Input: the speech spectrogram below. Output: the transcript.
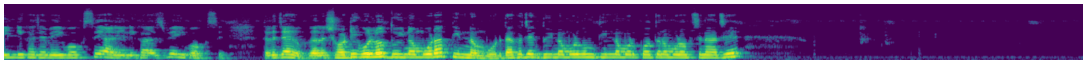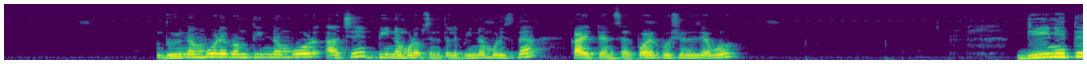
এই লেখা যাবে এই বক্সে আর এই লেখা আসবে এই বক্সে তাহলে যাই হোক, তাহলে সঠিক হলো দুই নম্বর আর তিন নম্বর। দেখা যাক দুই নম্বর এবং তিন নম্বর কত নম্বর অপশানে আছে। দুই নম্বর এবং তিন নম্বর আছে বি নম্বর অপশানে তাহলে B number is the correct answer পরের প্রশ্নে যাব। ডিএনএতে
